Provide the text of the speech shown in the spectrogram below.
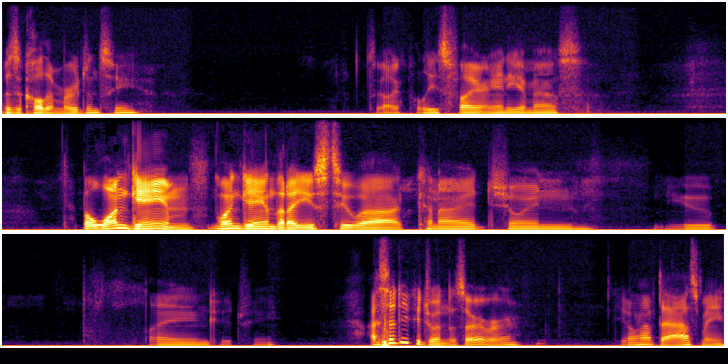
is it called Emergency? It's like Police, Fire, and EMS. But one game, one game that I used to. Uh, can I join you playing Gucci? I said you could join the server. You don't have to ask me.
